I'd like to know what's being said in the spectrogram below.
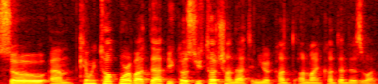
So um, can we talk more about that? Because you touch on that in your con- online content as well.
